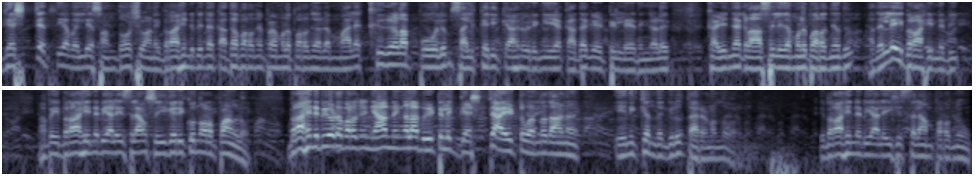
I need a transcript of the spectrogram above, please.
ഗസ്റ്റ് എത്തിയ വലിയ സന്തോഷമാണ്. ഇബ്രാഹിം നബിന്റെ കഥ പറഞ്ഞപ്പോൾ നമ്മൾ പറഞ്ഞല്ലോ മലക്കുകളെ പോലും സൽക്കരിക്കാൻ ഒരുങ്ങിയ കഥ കേട്ടില്ലേ നിങ്ങൾ കഴിഞ്ഞ ക്ലാസ്സിൽ നമ്മൾ പറഞ്ഞത് അതല്ലേ ഇബ്രാഹിം നബി? അപ്പൊ ഇബ്രാഹിം നബി അലൈഹി സ്വലാം സ്വീകരിക്കുന്ന ഉറപ്പാണല്ലോ. ഇബ്രാഹിം നബിയോട് പറഞ്ഞു ഞാൻ നിങ്ങളെ വീട്ടിൽ ഗസ്റ്റ് ആയിട്ട് വന്നതാണ്. എനിക്കെന്തെങ്കിലും തരണം എന്ന് പറഞ്ഞു. ഇബ്രാഹിം നബി അലൈഹി അലൈഹിസ്സലാം പറഞ്ഞു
